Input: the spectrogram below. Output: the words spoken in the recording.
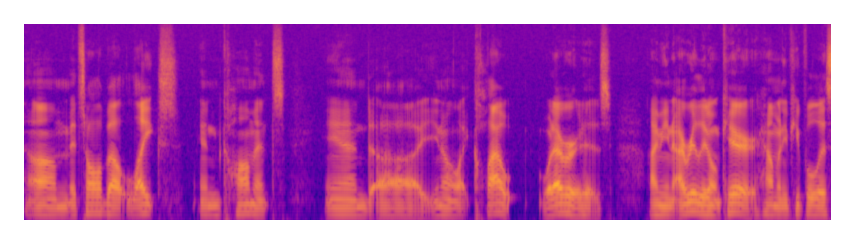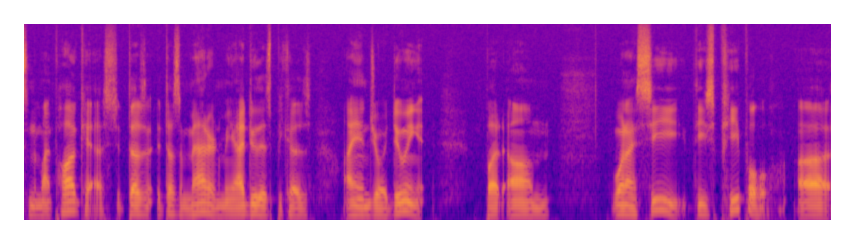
Um, it's all about likes and comments and uh, you know like clout, whatever it is. I mean, I really don't care how many people listen to my podcast. It doesn't it doesn't matter to me. I do this because I enjoy doing it. But um, when I see these people uh,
